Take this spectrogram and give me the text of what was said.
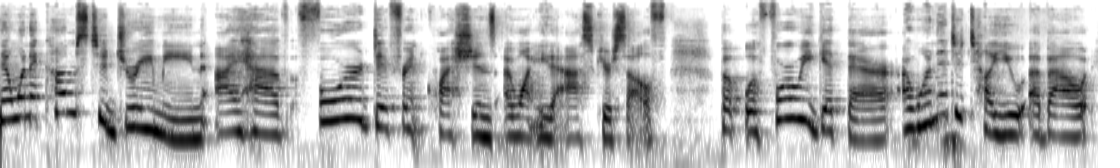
Now, when it comes to dreaming, I have four different questions I want you to ask yourself. But before we get there, I wanted to tell you about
